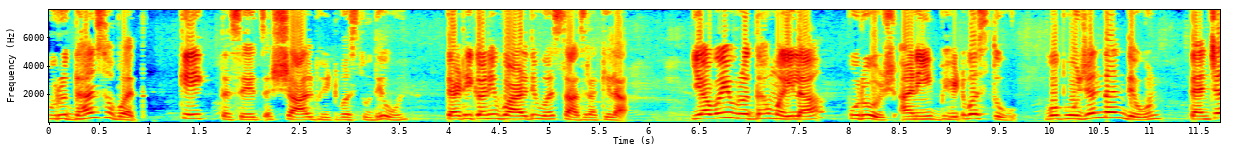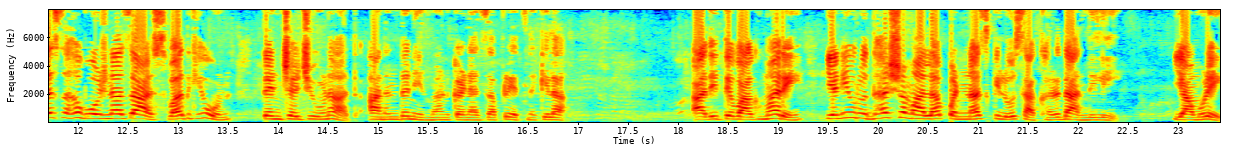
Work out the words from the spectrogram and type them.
वृद्धांसोबत केक तसेच शाल भेटवस्तू देऊन त्या ठिकाणी वाढदिवस साजरा केला. यावेळी वृद्ध महिला पुरुष आणि भेटवस्तू व भोजनदान देऊन त्यांच्यासह भोजनाचा आस्वाद घेऊन त्यांच्या जीवनात आनंद निर्माण करण्याचा प्रयत्न केला. आदित्य वाघमारे यांनी वृद्धाश्रमाला पन्नास किलो साखर दान दिली. यामुळे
